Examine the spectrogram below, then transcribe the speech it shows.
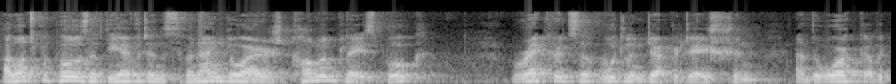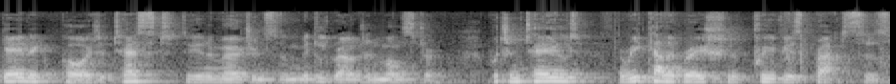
I want to propose that the evidence of an Anglo Irish commonplace book, records of woodland depredation, and the work of a Gaelic poet attest to the emergence of a middle ground in Munster, which entailed a recalibration of previous practices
